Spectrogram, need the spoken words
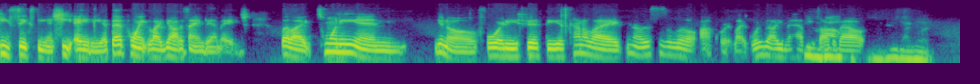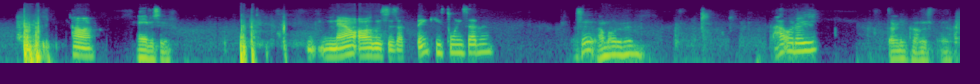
he's 60 and she 80. At that point, like y'all the same damn age. But like 20 and you know, 40, 50, it's kind of like, you know, this is a little awkward. Like, what do y'all even have to talk about? Like what? Huh? How old is he? Now August is, I think he's 27. That's it. I'm older than him. How old are you? 30. No, just, yeah.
